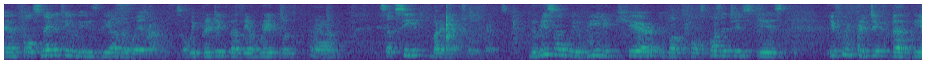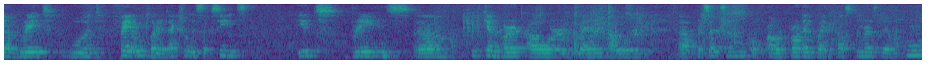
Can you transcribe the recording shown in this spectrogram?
And false negative is the other way around. So we predict that the upgrade would um, succeed, but it actually fails. The reason we really care about false positives is if we predict that the upgrade would fail, but it actually succeeds, it brings, um, it can hurt our brand, our uh, perception of our product by the customers. They're like, hmm,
